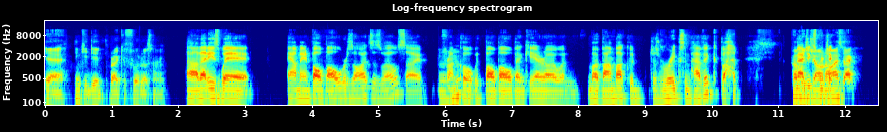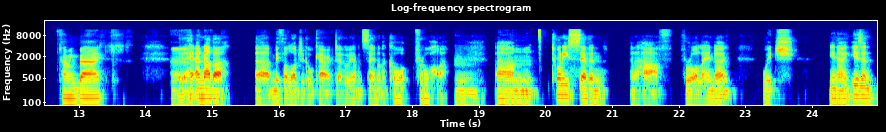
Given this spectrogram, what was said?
Yeah, I think he did broke a foot or something. Uh, that is where our man Bol Bol resides as well. So mm-hmm. front court with Bol Bol, Banchero, and Mo Bamba could just wreak some havoc. But probably Magic's John project- Isaac coming back. Yeah, um, another uh, mythological character who we haven't seen on the court for a while. Mm. Um, mm. 27 and a half for Orlando, which, you know, isn't,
